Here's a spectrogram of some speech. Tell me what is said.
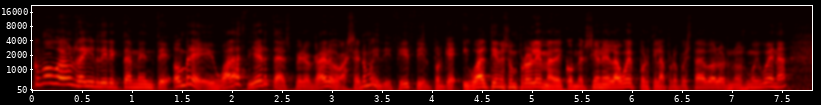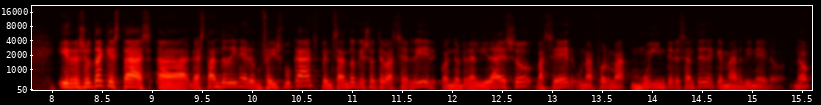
¿cómo vamos a ir directamente? Hombre, igual aciertas, pero claro, va a ser muy difícil, porque igual tienes un problema de conversión en la web porque la propuesta de valor no es muy buena y resulta que estás ah, gastando dinero en Facebook Ads pensando que eso te va a servir, cuando en realidad eso va a ser una forma muy interesante de quemar dinero, ¿no?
